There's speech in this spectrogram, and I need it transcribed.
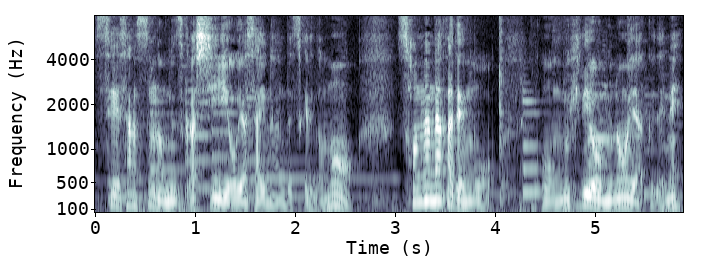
生産するの難しいお野菜なんですけれどもそんな中でもこう無肥料無農薬でね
